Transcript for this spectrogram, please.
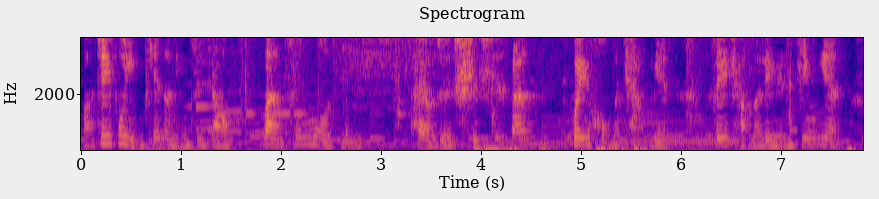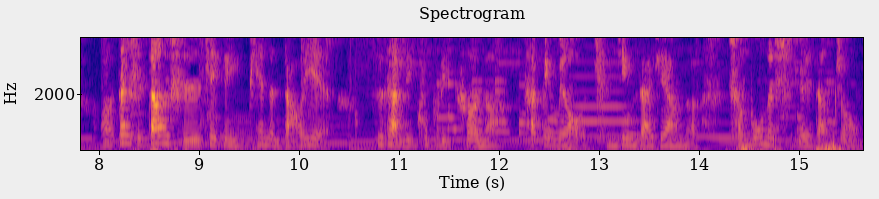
呃，这一部影片的名字叫《万夫莫敌》，它有着史诗般恢宏的场面，非常的令人惊艳，呃，但是当时这个影片的导演斯坦利·库布里克呢，他并没有沉浸在这样的成功的喜悦当中，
